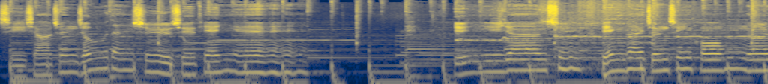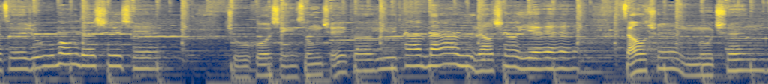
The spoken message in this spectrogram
西下春酒淡是却甜。依然是偏爱真情红，儿自入梦的世界。烛火惺忪，却可与他漫聊彻夜。早春暮春，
